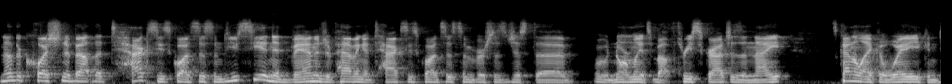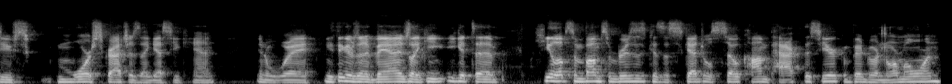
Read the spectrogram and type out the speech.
Another question about the taxi squad system. Do you see an advantage of having a taxi squad system versus just the normally it's about three scratches a night? It's kind of like a way you can do more scratches, I guess you can, in a way. You think there's an advantage, like you, you get to heal up some bumps and bruises because the schedule's so compact this year compared to a normal one?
